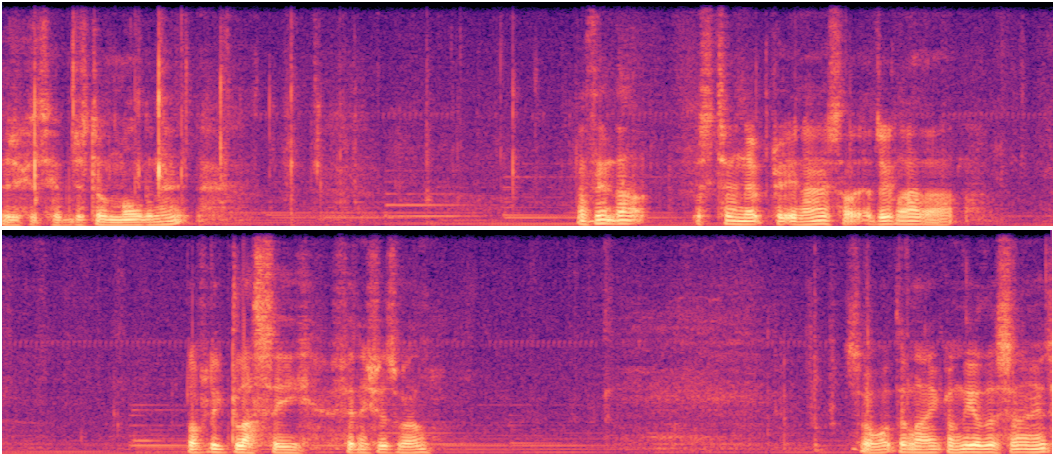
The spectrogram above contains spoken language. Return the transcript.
As you can see I'm just unmoulding it. I think that has turned out pretty nice, I do like that. Lovely glassy finish as well. So what they're like on the other side.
